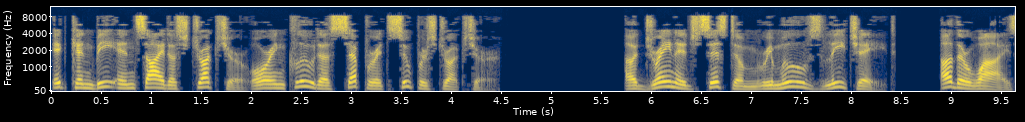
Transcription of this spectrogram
It can be inside a structure or include a separate superstructure. A drainage system removes leachate. Otherwise,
